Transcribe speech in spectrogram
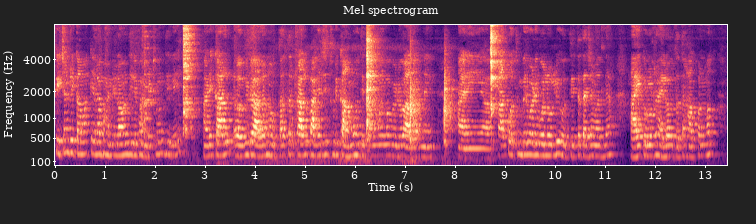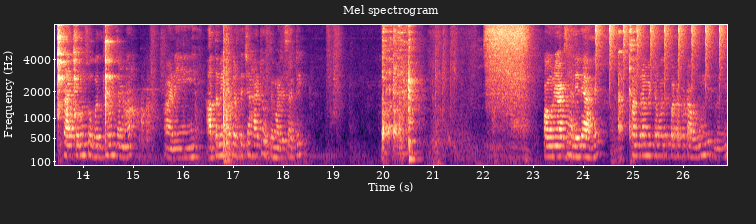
किचन रिकामा केला भांडे लावून दिले भांडे ठेवून दिले. आणि काल व्हिडिओ आला नव्हता तर काल बाहेरची थोडी कामं होती त्यामुळे मग व्हिडिओ आला नाही. आणि काल कोथिंबीर वडी बनवली होती तर त्याच्यामधला हा एक रोल राहिला होता तर हा पण मग फ्राय करून सोबत घेऊन जाणार. आणि आता मी काय करते चहा ठेवते माझ्यासाठी. पावणे आठ झालेले आहेत. पंधरा मिनिटामध्ये पटापट आवडून घेतलं मी.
